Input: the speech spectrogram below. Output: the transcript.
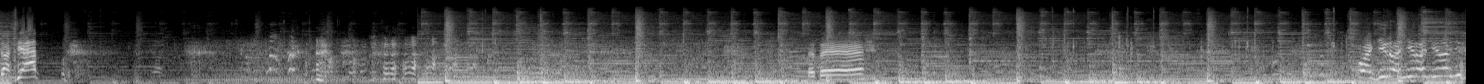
Dahsyat. Teteh. Wah, anjir, anjir, anjir.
